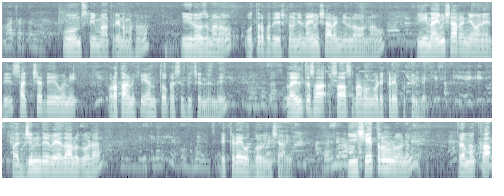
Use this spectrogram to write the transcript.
మాట్లాడతాను. ఓం శ్రీ మాత్రే నమ. ఈరోజు మనం ఉత్తరప్రదేశ్లోని నైమిషారణ్యంలో ఉన్నాం. ఈ నైమిషారణ్యం అనేది సత్యదేవుని వ్రతానికి ఎంతో ప్రసిద్ధి చెందింది. లలిత సహ- సహస్రనామం కూడా ఇక్కడే పుట్టింది. పద్దెనిమిది వేదాలు కూడా ఇక్కడే ఉద్భవించాయి. ఈ క్షేత్రంలోని ప్రముఖ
